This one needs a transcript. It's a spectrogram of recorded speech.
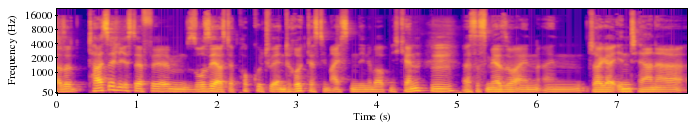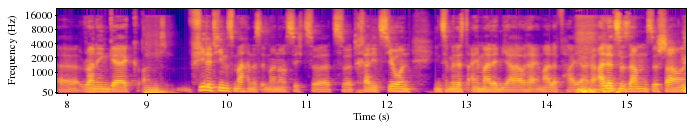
also tatsächlich ist der Film so sehr aus der Popkultur entrückt, dass die meisten den überhaupt nicht kennen. Mhm. Es ist mehr so ein, ein Jugger-interner äh, Running Gag und viele Teams machen es immer noch, sich zur, zur Tradition, ihn zumindest einmal im Jahr oder einmal alle paar Jahre alle zusammenzuschauen,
